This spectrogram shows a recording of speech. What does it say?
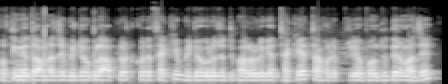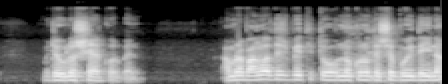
প্রতিনিয়ত আমরা যে ভিডিওগুলো আপলোড করে থাকি, ভিডিওগুলো যদি ভালো লেগে থাকে, তাহলে প্রিয় বন্ধুদের মাঝে ভিডিওগুলো শেয়ার করবেন। আমরা বাংলাদেশ ব্যতীত অন্য কোনো দেশে বই দেই না।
